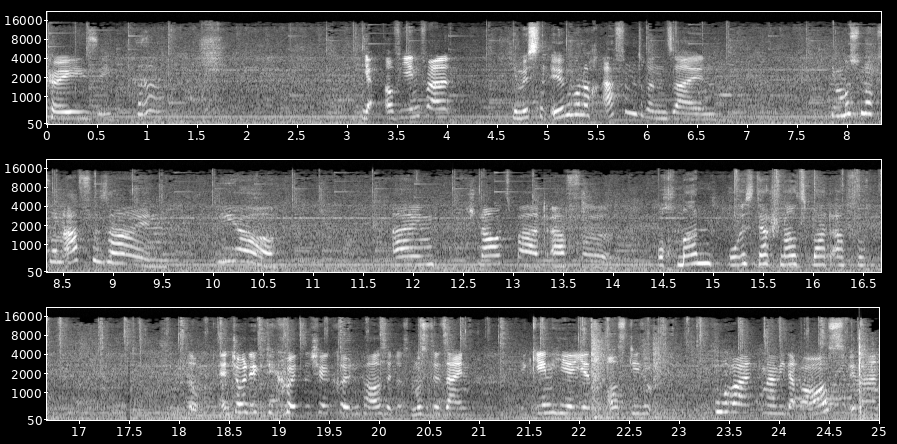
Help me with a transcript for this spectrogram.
Crazy. ja, auf jeden Fall, hier müssen irgendwo noch Affen drin sein. Hier muss noch so ein Affe sein. Hier. Ein Schnauzbartaffe. Och Mann, wo ist der Schnauzbartaffe? So, entschuldigt die kurze Schildkrötenpause, das musste sein. Wir gehen hier jetzt aus diesem Urwald mal wieder raus. Wir waren,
